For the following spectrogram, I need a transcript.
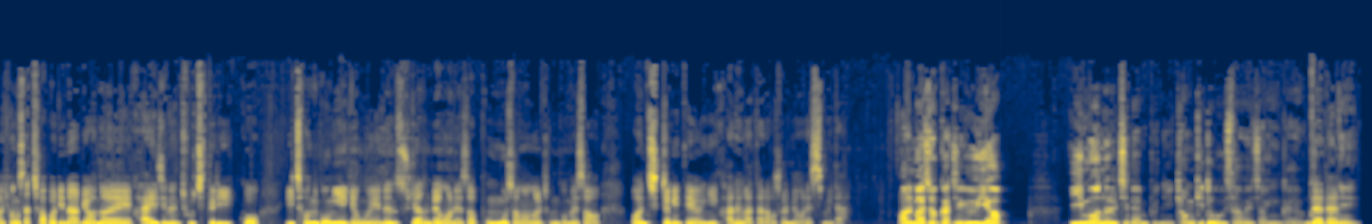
어, 형사처벌이나 면허에 가해지는 조치들이 있고 이 전공의의 경우에는 수련병원에서 복무 상황을 점검해서 원칙적인 대응이 가능하다라고 설명을 했습니다. 얼마 전까지 의협 임원을 지낸 분이 경기도 의사회장인가요? 그분이 네네.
